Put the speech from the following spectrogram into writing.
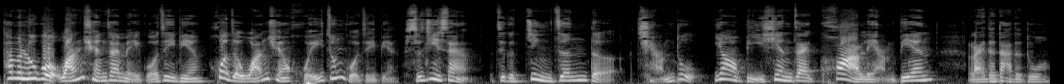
他们如果完全在美国这边，或者完全回中国这边，实际上这个竞争的强度要比现在跨两边来的大得多，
